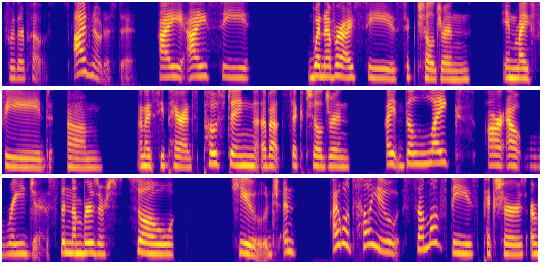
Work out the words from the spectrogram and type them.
for their posts? I've noticed it. I I see whenever I see sick children in my feed um, and I see parents posting about sick children, I the likes are outrageous. The numbers are so huge. And I will tell you, some of these pictures are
